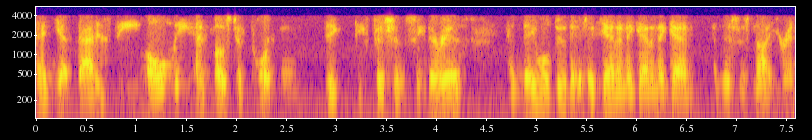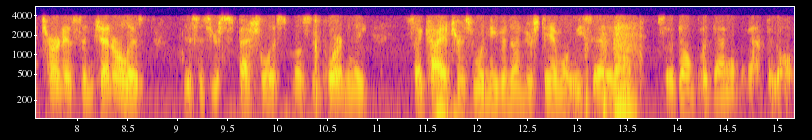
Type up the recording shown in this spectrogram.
and yet that is the only and most important de- deficiency there is. And they will do this again and again and again. And this is not your internist and generalist. This is your specialist, most importantly. Psychiatrists wouldn't even understand what we said at all. So don't put that on the map at all.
